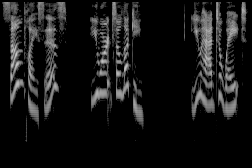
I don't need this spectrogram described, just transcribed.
Some places, you weren't so lucky. You had to wait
